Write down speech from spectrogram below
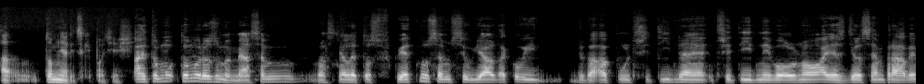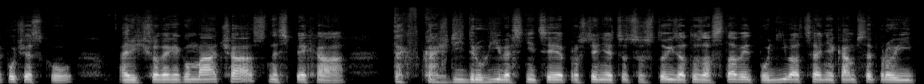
A to mě vždycky potěší. Ale tomu, tomu rozumím. Já jsem vlastně letos v květnu jsem si udělal takový dva a půl, tři týdny, tři týdny volno a jezdil jsem právě po Česku. A když člověk jako má čas, nespěchá, tak v každý druhý vesnici je prostě něco, co stojí za to zastavit, podívat se, někam se projít.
